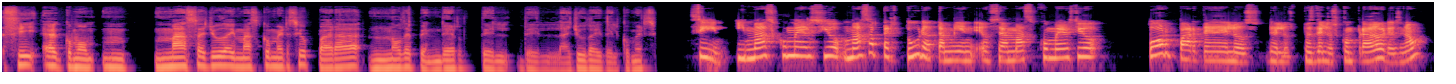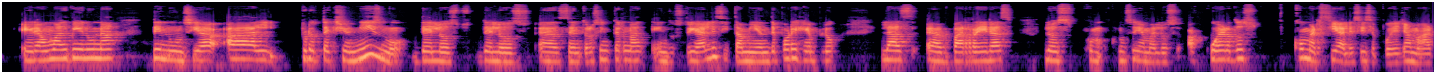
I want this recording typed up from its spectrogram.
Sí, eh, como más ayuda y más comercio para no depender del, de la ayuda y del comercio. Sí, y más comercio, más apertura también, o sea, más comercio por parte de los, de los, pues de los compradores, ¿no? Era más bien una denuncia al proteccionismo de los, de los eh, centros industriales y también de, por ejemplo, las eh, barreras, los, ¿cómo, se llama? Los acuerdos comerciales, si se puede llamar,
